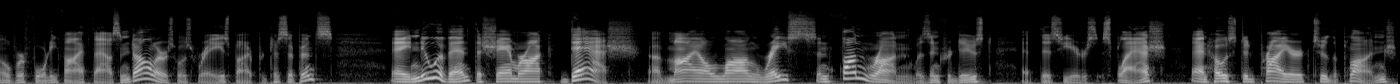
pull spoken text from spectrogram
Over $45,000 was raised by participants. A new event, the Shamrock Dash, a mile long race and fun run, was introduced at this year's Splash and hosted prior to the plunge.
